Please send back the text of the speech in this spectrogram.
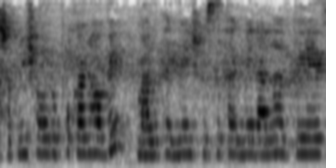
আশা করি সবার উপকার হবে। ভালো থাকবেন সুস্থ থাকবেন। আল্লাহ হাফেজ।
